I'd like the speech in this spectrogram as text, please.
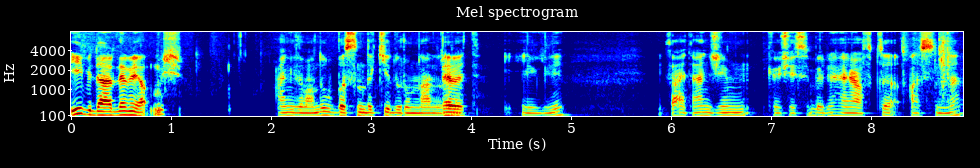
iyi bir derleme yapmış. Aynı zamanda bu basındaki durumlarla Evet. ilgili. Zaten Jim köşesi böyle her hafta aslında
